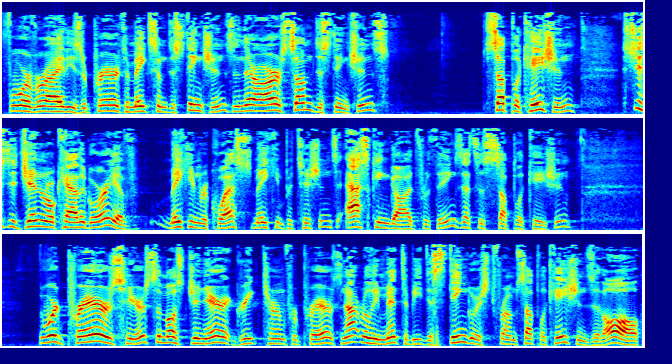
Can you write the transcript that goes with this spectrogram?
four varieties of prayer to make some distinctions, and there are some distinctions. Supplication, it's just a general category of making requests, making petitions, asking God for things. That's a supplication. The word prayers here is the most generic Greek term for prayer. It's not really meant to be distinguished from supplications at all.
